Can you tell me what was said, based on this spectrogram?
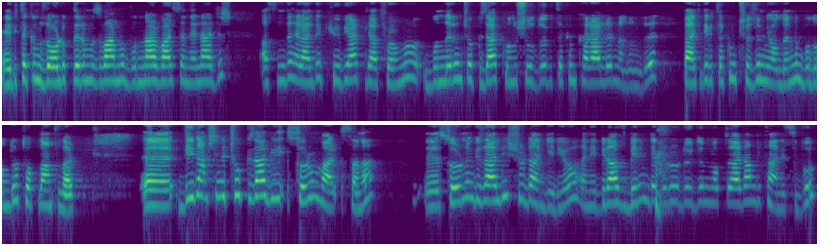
E, bir takım zorluklarımız var mı? Bunlar varsa nelerdir? Aslında herhalde QBR platformu bunların çok güzel konuşulduğu, bir takım kararların alındığı, belki de bir takım çözüm yollarının bulunduğu toplantılar. E, Didem şimdi çok güzel bir sorun var sana. E, sorunun güzelliği şuradan geliyor. Hani biraz benim de gurur duyduğum noktalardan bir tanesi bu.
